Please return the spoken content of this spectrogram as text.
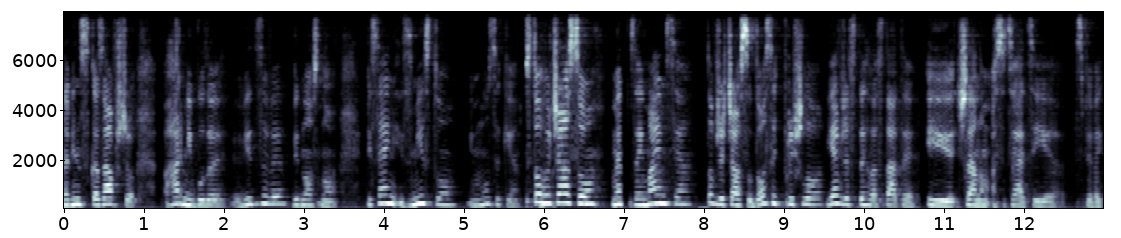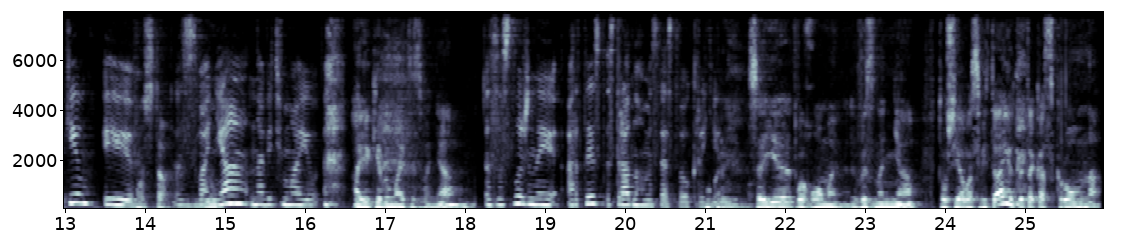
Але він сказав, що гарні були відзиви відносно пісень і змісту, і музики. З того часу ми займаємося. То вже часу досить прийшло. Я вже встигла стати і членом асоціації співаків, і Ось так. звання навіть маю. А яке ви маєте звання Заслужений артист естрадного мистецтва України. України? Це є вагоме визнання. Тож я вас вітаю. Ви така скромна.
